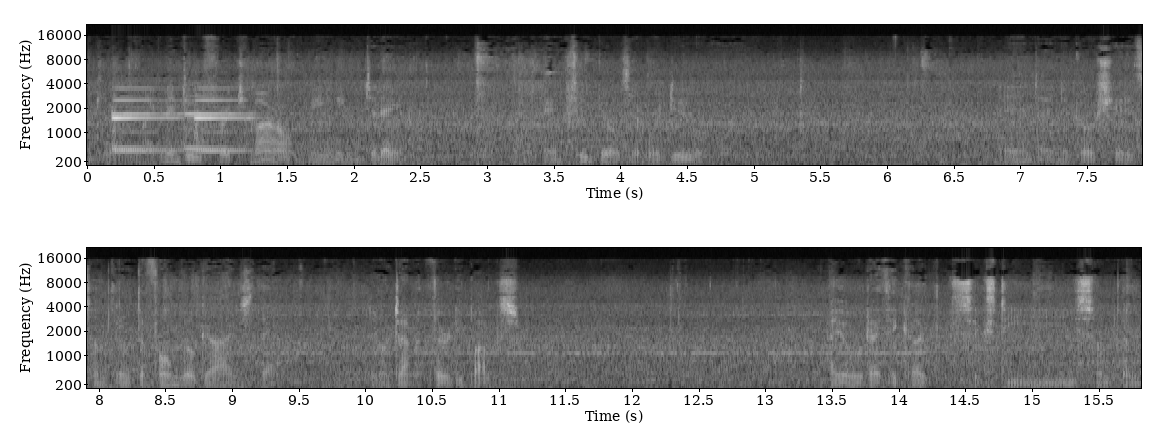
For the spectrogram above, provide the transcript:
okay, what am I going to do for tomorrow? Meaning today. I had two bills that were due. And I negotiated something with the phone bill guys that, you know, down to 30 bucks. I owed, I think, like 60 something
